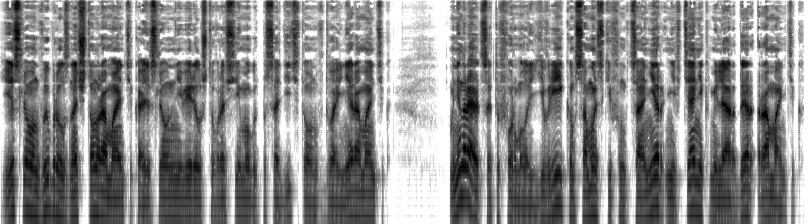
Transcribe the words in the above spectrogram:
Если он выбрал, значит, он романтик, а если он не верил, что в России могут посадить, то он вдвойне романтик. Мне нравится эта формула. Еврей, комсомольский функционер, нефтяник, миллиардер, романтик.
